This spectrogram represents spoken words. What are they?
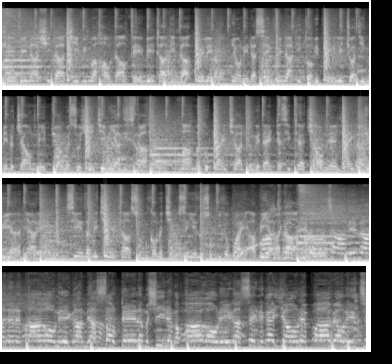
ခင်ပေးနာရှိလားကြည်ပြီးမဟောင်းတောင်းတင်ပေးထားသည်လားခွေးလေးမျောနေတာစင်ခွေးနာတီတော်ပြီးဖိလေးကြွကြည့်မင်းတို့ကြောင်းနေပြောမယ်ဆိုရင်ကြည့်မရသည်စကားအမမကိုပိုင်းချလူငယ်တိုင်းတက်စီထက်ချောင်းနဲ့လိုင်းကရွေးရတာများတယ်စီရင်တဲ့ချင်းတွေထားဆိုမကောင်းတဲ့ချင်းကိုစင်ရလို့ဆိုပြီးတော့ဝိုင်းအားပေးရပါတော့ မရှိတဲ့ငါဖားကောင်းတွေကစိတ်တကက်ရောင်နဲ့ပါပြောင်နေချ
